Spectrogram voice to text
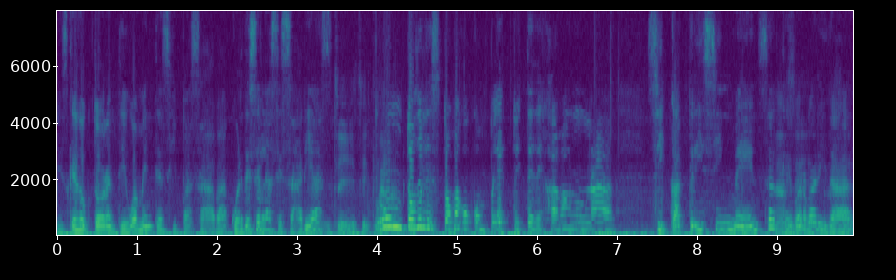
Es que doctor, antiguamente así pasaba, acuérdese las cesáreas, sí, sí, claro. todo el estómago completo y te dejaban una cicatriz inmensa, qué barbaridad.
